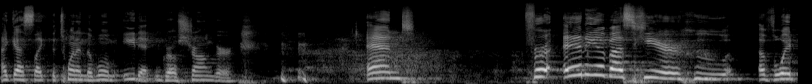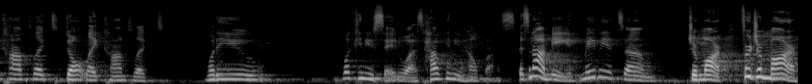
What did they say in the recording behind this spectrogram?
I guess, like the twin in the womb, eat it and grow stronger. and for any of us here who avoid conflict, don't like conflict, what do you, what can you say to us? How can you help us? It's not me. Maybe it's um, Jamar. For Jamar,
